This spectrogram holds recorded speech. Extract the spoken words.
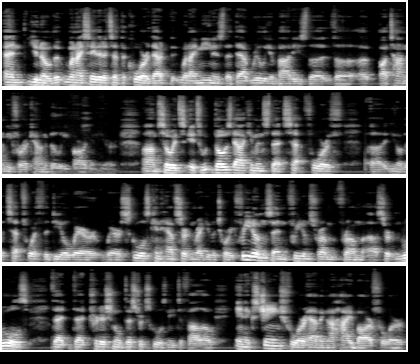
And you know, that when I say that it's at the core, that what I mean is that that really embodies the the uh, autonomy for accountability bargain here. Um, so it's it's those documents that set forth uh, you know, that set forth the deal where where schools can have certain regulatory freedoms and freedoms from from uh, certain rules that that traditional district schools need to follow in exchange for having a high bar for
